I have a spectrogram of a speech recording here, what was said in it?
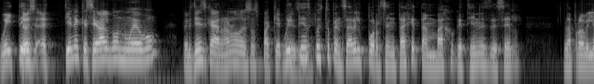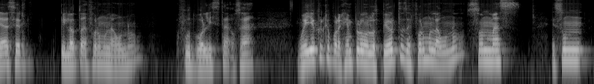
Güey, te, Entonces, eh, tiene que ser algo nuevo, pero tienes que agarrar uno de esos paquetes, güey, ¿te has güey. puesto a pensar el porcentaje tan bajo que tienes de ser, la probabilidad de ser piloto de Fórmula 1, futbolista? O sea, güey, yo creo que, por ejemplo, los pilotos de Fórmula 1 son más, es un,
